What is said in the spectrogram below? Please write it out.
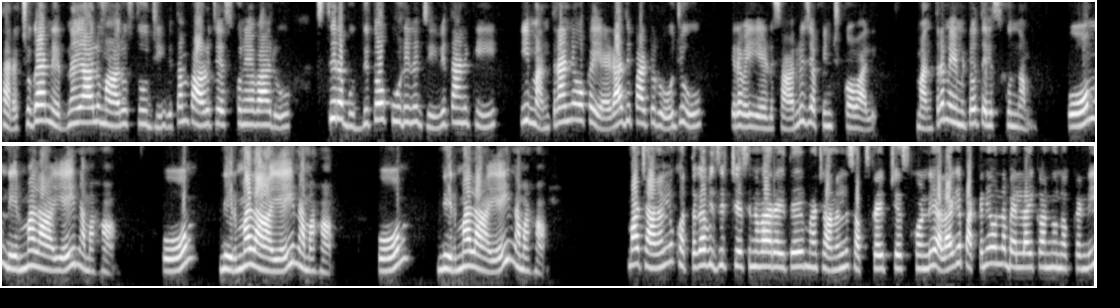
తరచుగా నిర్ణయాలు మారుస్తూ జీవితం పాడు చేసుకునేవారు స్థిర బుద్ధితో కూడిన జీవితానికి ఈ మంత్రాన్ని ఒక ఏడాది పాటు రోజు ఇరవై ఏడు సార్లు జపించుకోవాలి. మంత్రం ఏమిటో తెలుసుకుందాం. ఓం నిర్మలాయై నమః. ఓం నిర్మలాయై నమః. ఓం నిర్మలాయై నమః. మా ఛానల్ను కొత్తగా విజిట్ చేసిన వారైతే మా ఛానల్ను సబ్స్క్రైబ్ చేసుకోండి. అలాగే పక్కనే ఉన్న బెల్ ఐకాన్ను నొక్కండి.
